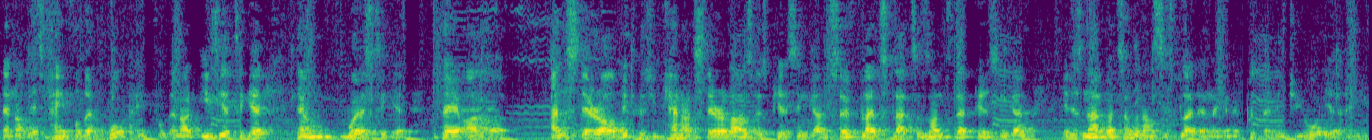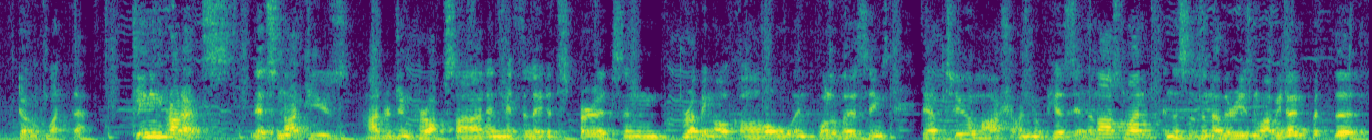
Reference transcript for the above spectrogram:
They're not less painful. They're more painful. They're not easier to get. They're worse to get. They are unsterile because you cannot sterilize those piercing guns. So if blood splatters onto that piercing gun, it has now got someone else's blood and they're going to put that into your ear and you don't want that. Cleaning products. Let's not use hydrogen peroxide and methylated spirits and rubbing alcohol and all of those things. They're too harsh on your piercing. And the last one, and this is another reason why we don't put the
